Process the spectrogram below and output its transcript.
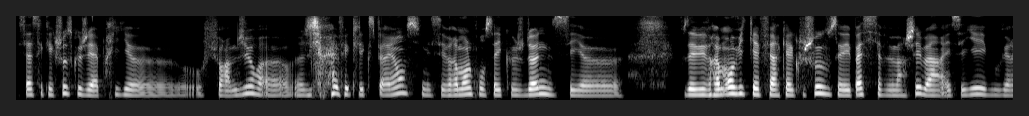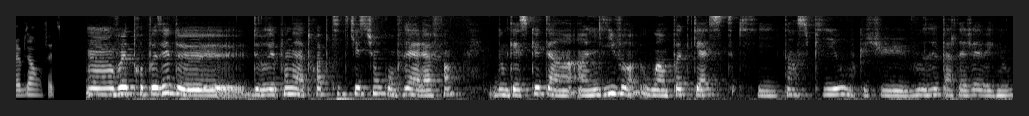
ça, c'est quelque chose que j'ai appris au fur et à mesure, avec l'expérience, mais c'est vraiment le conseil que je donne. C'est vous avez vraiment envie de faire quelque chose, vous savez pas si ça peut marcher, ben essayez et vous verrez bien en fait. On voulait te proposer de, répondre à trois petites questions qu'on fait à la fin. Donc, est-ce que tu as un, livre ou un podcast qui t'inspire ou que tu voudrais partager avec nous?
